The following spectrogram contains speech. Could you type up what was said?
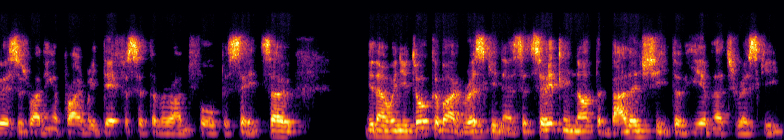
US is running a primary deficit of around 4%. So, you know, when you talk about riskiness, it's certainly not the balance sheet of EM that's risky.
